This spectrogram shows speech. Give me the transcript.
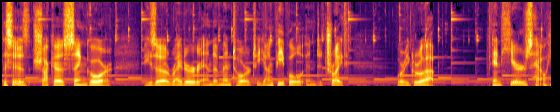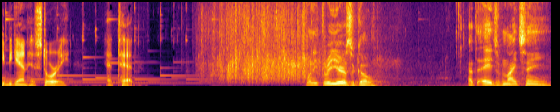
This is Shaka Senghor. He's a writer and a mentor to young people in Detroit, where he grew up. And here's how he began his story at TED. 23 years ago, at the age of 19,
